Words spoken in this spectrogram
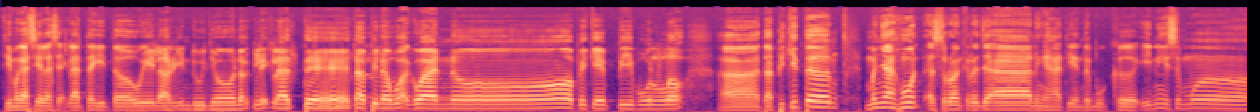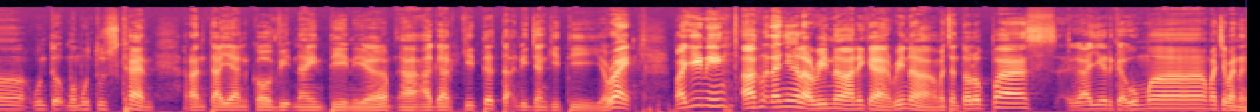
Terima kasih lah siap Kelantan kita. Weh lah rindunya nak klik Kelantan tapi nak buat guano. PKP pula. Ha, tapi kita menyahut seruan kerajaan dengan hati yang terbuka. Ini semua untuk memutuskan rantaian COVID-19 ya ha, agar kita tak dijangkiti. Alright. Pagi ni aku nak tanya lah Rina ni kan. Rina macam tahun lepas raya dekat rumah macam mana?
